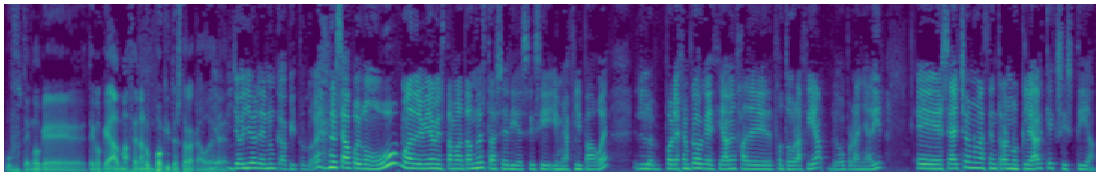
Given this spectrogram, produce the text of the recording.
uff, tengo que, tengo que almacenar un poquito esto que acabo de Yo, ver. yo lloré en un capítulo, ¿eh? O sea, fue como, uh, madre mía, me está matando esta serie. Sí, sí, y me ha flipado, ¿eh? Lo- por ejemplo, lo que decía Benja de fotografía, luego por añadir, eh, se ha hecho en una central nuclear que existía. O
